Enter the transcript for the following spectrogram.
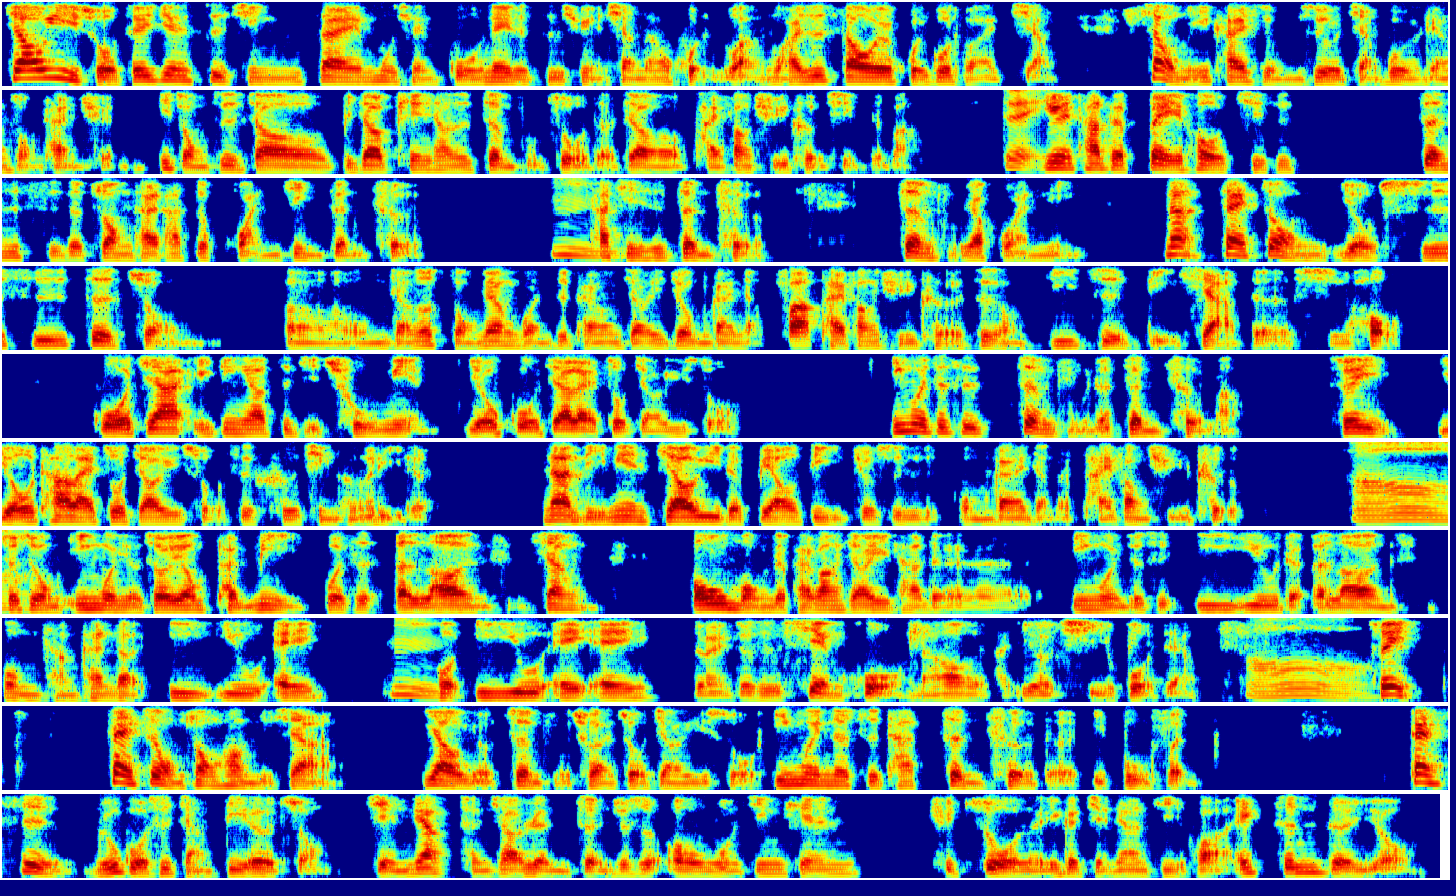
交易所这件事情，在目前国内的资讯也相当混乱，我还是稍微回过头来讲。像我们一开始我们是有讲过有两种碳权，一种是叫比较偏向是政府做的，叫排放许可型的吧？对，因为它的背后其实真实的状态，它是环境政策，嗯，它其实是政策，政府要管你。那在这种有实施这种呃，我们讲说总量管制排放交易，就我们刚才讲发排放许可这种机制底下的时候，国家一定要自己出面，由国家来做交易所，因为这是政府的政策嘛，所以由他来做交易所是合情合理的。那里面交易的标的就是我们刚才讲的排放许可，哦，就是我们英文有时候用 permit 或者是 allowance，像欧盟的排放交易，它的英文就是 EU 的 allowance，我们常看到 EUA，嗯，或 EUAA，对，就是现货，然后有期货这样，哦，所以在这种状况底下，要有政府出来做交易所，因为那是它政策的一部分。但是如果是讲第二种减量成效认证，就是哦，我今天去做了一个减量计划，哎，真的有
